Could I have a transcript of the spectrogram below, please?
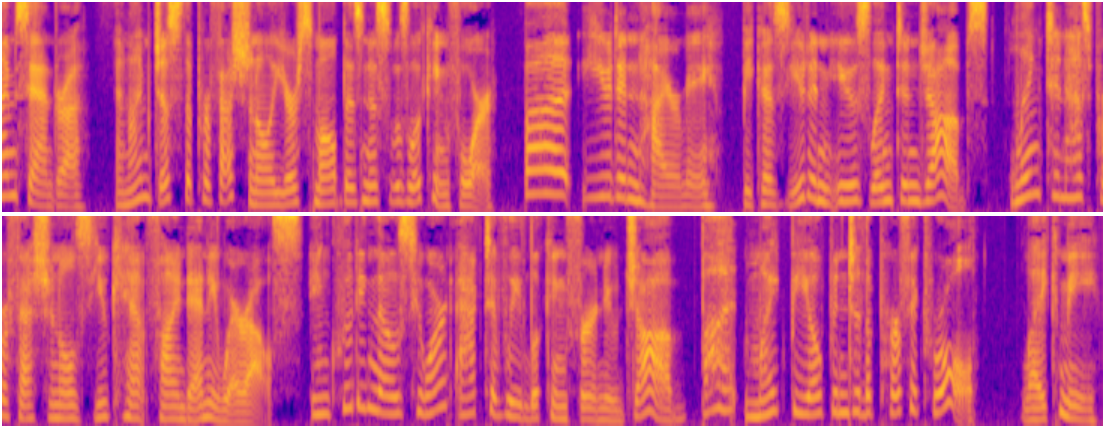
I'm Sandra, and I'm just the professional your small business was looking for. But you didn't hire me because you didn't use LinkedIn jobs. LinkedIn has professionals you can't find anywhere else, including those who aren't actively looking for a new job but might be open to the perfect role, like me.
